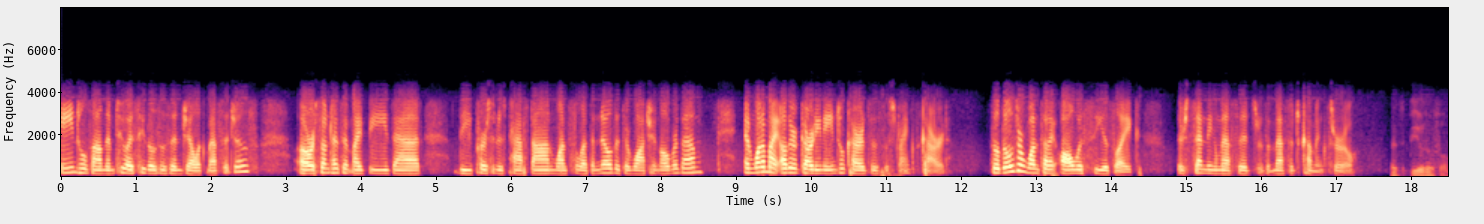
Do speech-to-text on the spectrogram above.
angels on them too. I see those as angelic messages, or sometimes it might be that the person who's passed on wants to let them know that they're watching over them. And one of my other guardian angel cards is the Strength card. So those are ones that I always see as like they're sending a message. or the message coming through. That's beautiful.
